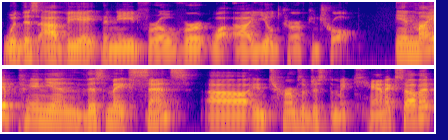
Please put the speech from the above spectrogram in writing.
Would this obviate the need for overt uh, yield curve control? In my opinion, this makes sense uh, in terms of just the mechanics of it.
